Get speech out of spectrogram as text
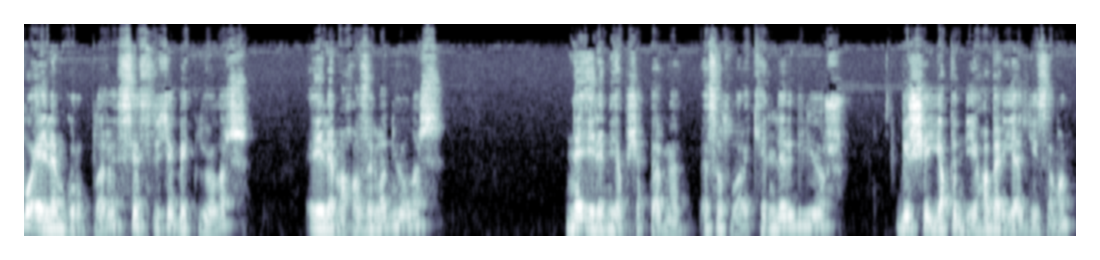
Bu eylem grupları sessizce bekliyorlar. Eyleme hazırlanıyorlar. Ne eylemi yapacaklarını esas olarak kendileri biliyor. bir şey yapın diye haber geldiği zaman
